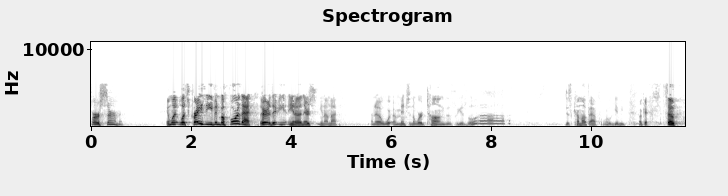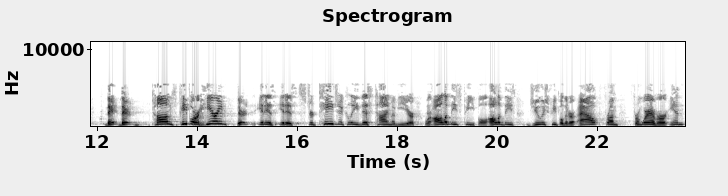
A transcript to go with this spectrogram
first sermon. And what, what's crazy, even before that, there, there, you know, and there's, you know, I'm not, I know I mentioned the word tongues. It's, it's, just come up after. We'll give you. Okay, so they, they're tongues. People are hearing. It is, it is strategically this time of year where all of these people, all of these Jewish people that are out from from wherever in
